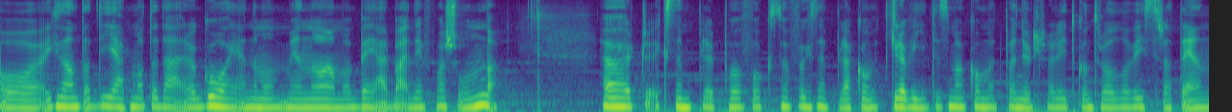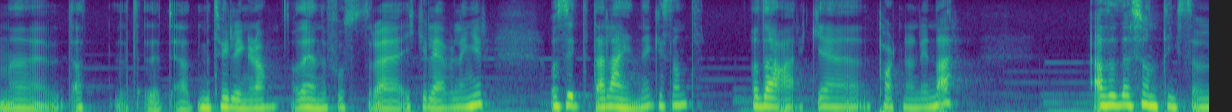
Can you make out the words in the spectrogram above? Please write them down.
og At de er på en måte der og går gjennom om igjen og er med å bearbeide informasjonen. da. Jeg har hørt eksempler på folk som eksempel har kommet gravide som har kommet på en ultralydkontroll og viser at det ene, at, at, med tvillinger da, og det ene fosteret ikke lever lenger. Og sittet aleine, ikke sant. Og da er ikke partneren din der. Altså Det er sånne ting som,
